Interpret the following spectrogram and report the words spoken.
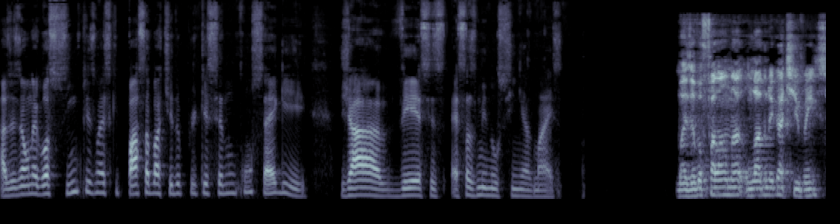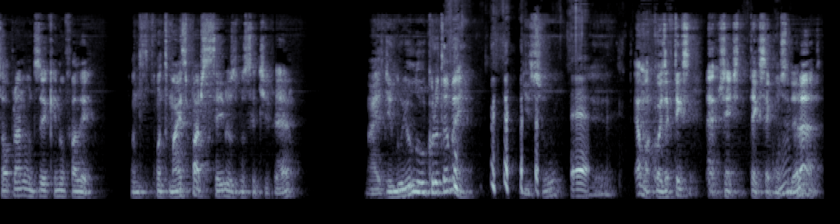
às vezes é um negócio simples, mas que passa batido porque você não consegue já ver esses, essas minucinhas mais. Mas eu vou falar um, um lado negativo, hein? Só para não dizer que não falei. Quanto, quanto mais parceiros você tiver, mais dilui o lucro também. Isso É. é uma coisa que tem que ser. é, gente, tem que ser considerado.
